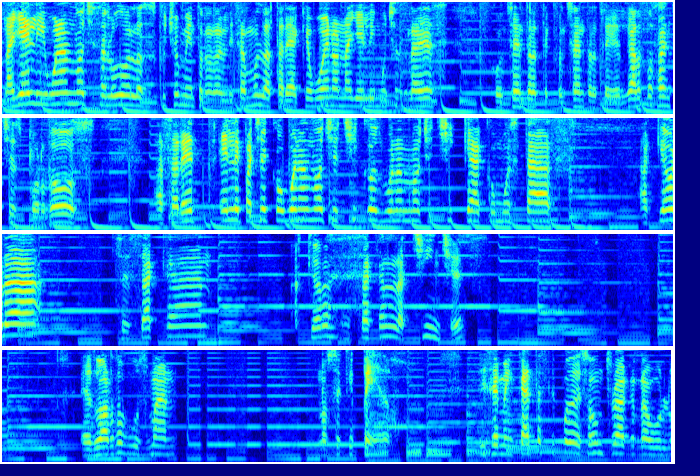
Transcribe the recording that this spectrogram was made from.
Nayeli, buenas noches, saludos, los escucho mientras realizamos la tarea. Qué bueno, Nayeli, muchas gracias. Concéntrate, concéntrate. Edgardo Sánchez por dos. Azaret L. Pacheco, buenas noches, chicos, buenas noches, chica, ¿cómo estás? ¿A qué hora se sacan? ¿A qué hora se sacan las chinches? Eduardo Guzmán, no sé qué pedo. Dice, me encanta este tipo de soundtrack, Raúl.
